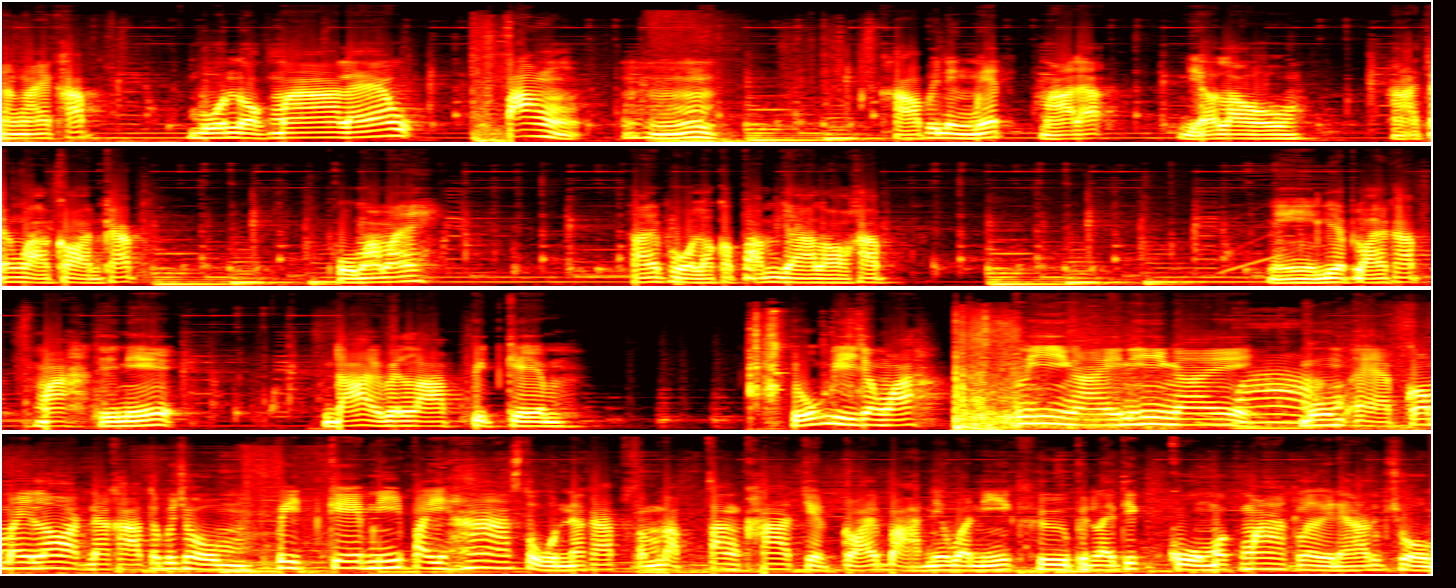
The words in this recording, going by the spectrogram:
ยังไงครับวนออกมาแล้วปั้งอื้อหือขาวไปหนึ่งเม็ดมาแล้ว เดี๋ยวเราหาจังหวะก่อนครับโผล่มาไหมถ้าไม่โผล่เราก็ปั๊มยารอครับ นี่เรียบร้อยครับ มาทีนี้ได้เวลาปิดเกม จุกดีจังวะ นี่ไงนี่ไงว้าวมุมแอบก็ไม่รอดนะครับท่านผู้ชม ปิดเกมนี้ไป 5-0 นะครับสำหรับตั้งค่า 700 บาทในวันนี้คือเป็นอะไรที่โกงมากๆเลยนะครับท่านผู้ชม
